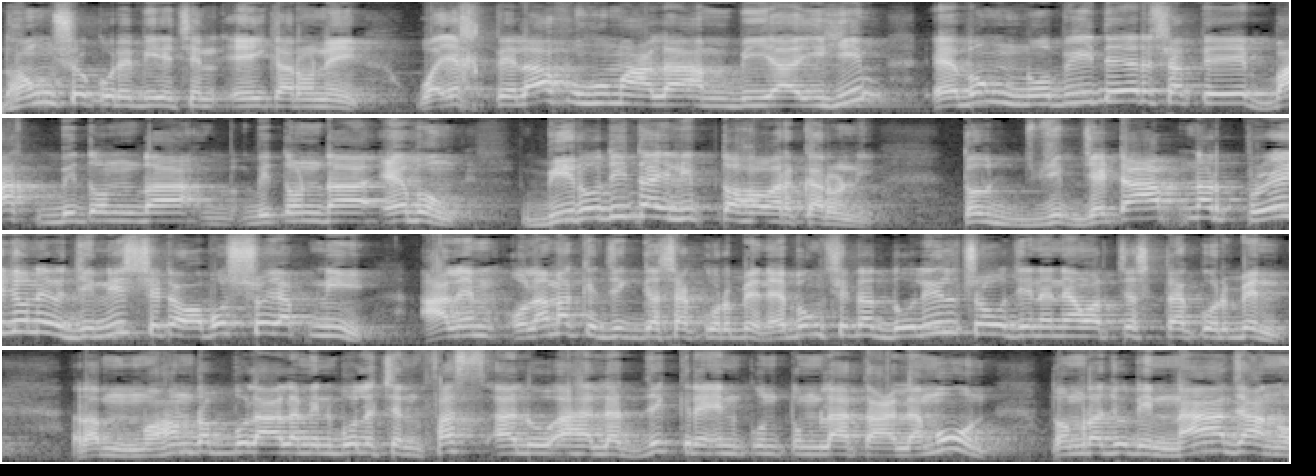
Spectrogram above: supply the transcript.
ধ্বংস করে দিয়েছেন এই কারণে। ওয়াইখতেলাফহুম আলা আম্বিয়াইহিম এবং নবীদের সাথে বাক বিতণ্ডা বিতণ্ডা এবং বিরোধিতায় লিপ্ত হওয়ার কারণে। তো যেটা আপনার প্রয়োজনের জিনিস, সেটা অবশ্যই আপনি আলেম ওলামাকে জিজ্ঞাসা করবেন এবং সেটা দলিল সহ জেনে নেওয়ার চেষ্টা করবেন। রব- মহান রব্বুল আলমিন বলেছেন ফাস আলু আহলা জিক্রে ইন কুনতুম লা তা'লামুন তোমরা যদি না জানো,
